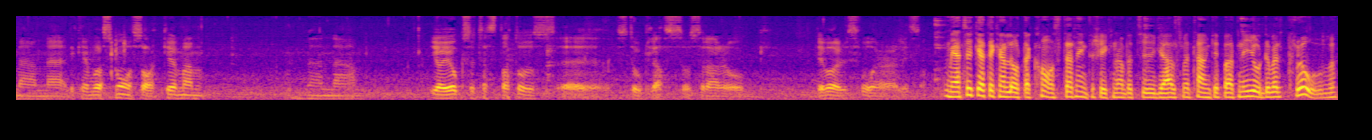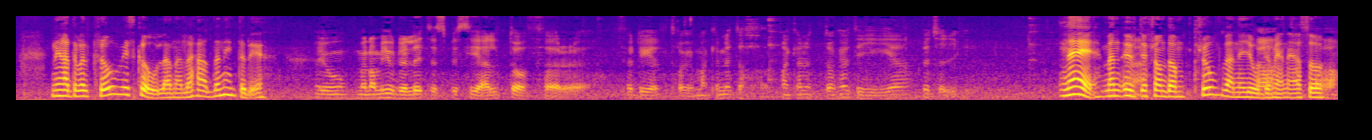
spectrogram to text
men eh, det kan vara små saker men, men eh, jag har ju också testat hos eh, stor klass och sådär och det var ju svårare liksom. Men jag tycker att det kan låta konstigt att ni inte fick några betyg alls med tanke på att ni gjorde väl prov? Ni hade väl prov i skolan eller hade ni inte det? Jo, men de gjorde det lite speciellt då för, för deltagare. Man kan inte, ha- man kan, inte- de kan inte ge betyg. Nej, men utifrån de proven ni gjorde Ja, menar jag så ja.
